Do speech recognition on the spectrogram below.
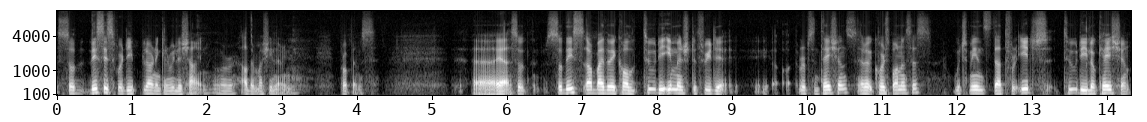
so this is where deep learning can really shine, or other machine learning problems. Uh, yeah, so so these are, by the way, called 2D image to 3D uh, representations, uh, correspondences, which means that for each 2D location,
